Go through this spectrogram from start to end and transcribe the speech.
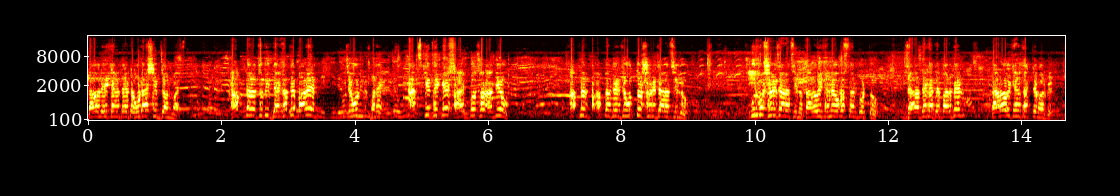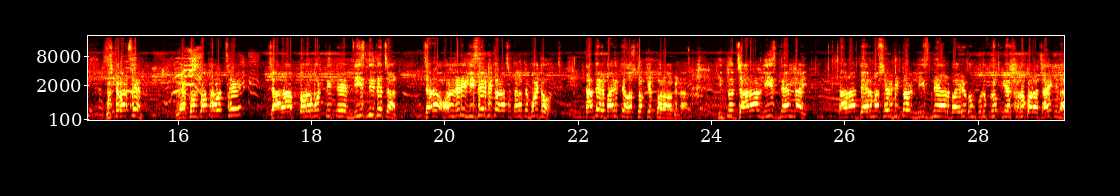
তাহলে এখানে তো একটা ওনারশিপ জন্মায়। আপনারা যদি দেখাতে পারেন যে মানে আজকে থেকে ষাট বছর আগেও আপনার আপনাদের যে উত্তরসূরি যারা ছিল, পূর্বসূরি যারা ছিল, তারা ওইখানে অবস্থান করতো। যারা দেখাতে পারবেন তারা ওইখানে থাকতে পারবেন। বুঝতে পারছেন? তো এখন কথা হচ্ছে, যারা পরবর্তীতে লিজ নিতে চান, যারা অলরেডি লিজের ভিতর আছে, তারা তো বৈধ, তাদের বাড়িতে হস্তক্ষেপ করা হবে না। কিন্তু যারা লিজ নেন নাই, তারা দেড় মাসের ভিতর লিজ নেওয়ার বা এরকম কোনো প্রক্রিয়া শুরু করা যায় কিনা,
